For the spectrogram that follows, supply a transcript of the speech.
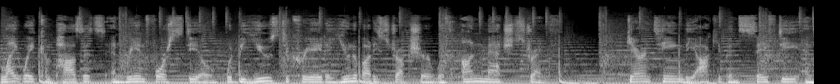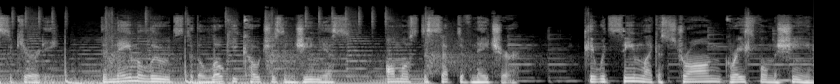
lightweight composites and reinforced steel would be used to create a unibody structure with unmatched strength, guaranteeing the occupant's safety and security. The name alludes to the Loki coach's ingenious, almost deceptive nature. It would seem like a strong, graceful machine,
